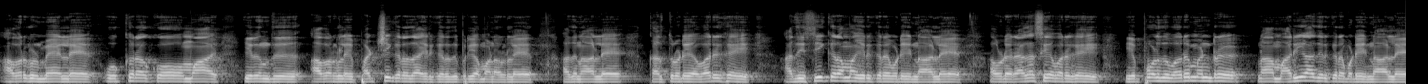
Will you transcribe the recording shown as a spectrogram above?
அவர்கள் மேலே உக்கிர கோபமாய் இருந்து அவர்களை பட்சிக்கிறதா இருக்கிறது பிரியமானவர்களே. அதனாலே கர்த்தருடைய வருகை அதி சீக்கிரமாக இருக்கிறபடினாலே அவருடைய ரகசிய வருகை எப்பொழுது வரும் என்று நாம் அறியாதிருக்கிறபடினாலே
